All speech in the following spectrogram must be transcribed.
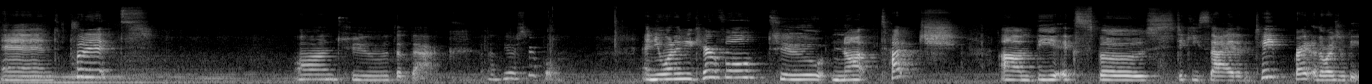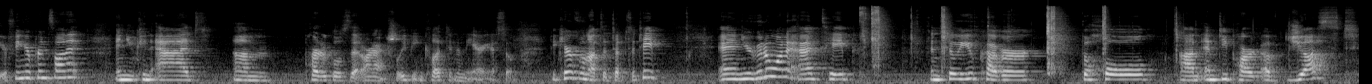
And put it onto the back of your circle. And you wanna be careful to not touch um, the exposed sticky side of the tape, right? Otherwise you'll get your fingerprints on it and you can add um, particles that aren't actually being collected in the area. So be careful not to touch the tape. And you're gonna wanna add tape until you cover the whole um, empty part of just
